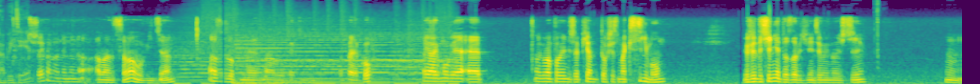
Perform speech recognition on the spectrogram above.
Kapitän? trzech na- na- na- awansowało widzę. A zróbmy mały taki papelków. Tak jak mówię, e, mogę wam powiedzieć, że piąty to już jest maksimum. Już więcej się nie da zrobić więcej umiejętności. Hmm.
